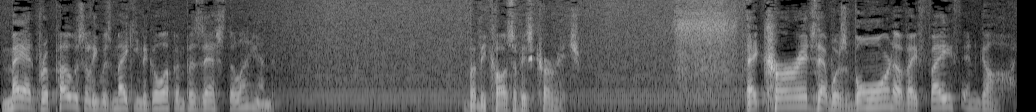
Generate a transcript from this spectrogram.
mad proposal he was making to go up and possess the land. But because of his courage, a courage that was born of a faith in God,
